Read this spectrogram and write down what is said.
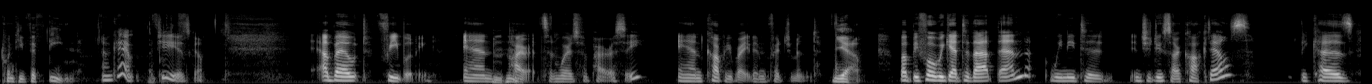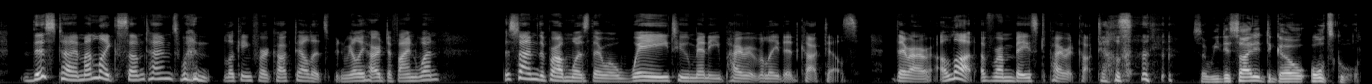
2015. Okay, a few years ago. About freebooting and Mhm. pirates and words for piracy and copyright infringement. Yeah, But before we get to that, then, we need to introduce our cocktails. Because this time, unlike sometimes when looking for a cocktail, it's been really hard to find one, this time the problem was there were way too many pirate related cocktails. There are a lot of rum based pirate cocktails. so we decided to go old school.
